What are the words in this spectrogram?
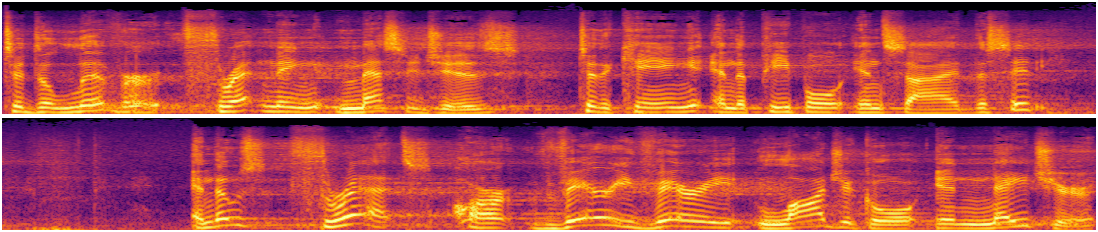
to deliver threatening messages to the king and the people inside the city. And those threats are very, very logical in nature.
